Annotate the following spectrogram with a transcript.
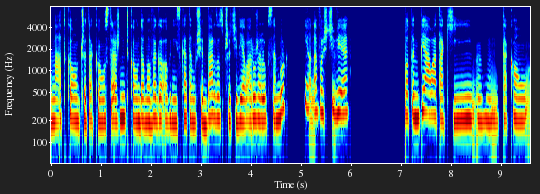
matką czy taką strażniczką domowego ogniska. Temu się bardzo sprzeciwiała Róża Luksemburg i ona właściwie potępiała taki, mm, taką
